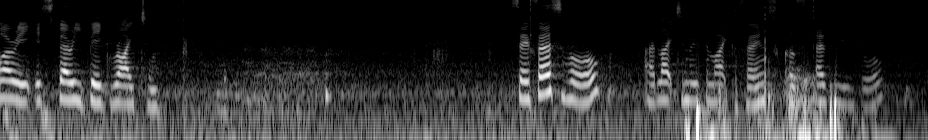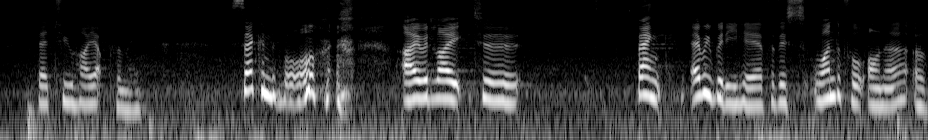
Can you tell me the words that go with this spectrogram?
Worry, it's very big writing. so first of all, I'd like to move the microphones because, as usual, they're too high up for me. Second of all, I would like to thank everybody here for this wonderful honor of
